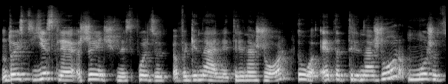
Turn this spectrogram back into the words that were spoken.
Ну, то есть, если женщина использует вагинальный тренажер, то этот тренажер может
